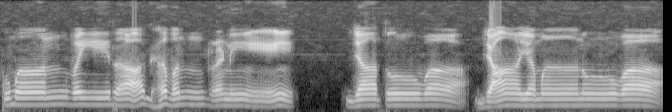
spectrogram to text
पुमान् वैराघवन् रणे। जातो वा जायमानो वा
